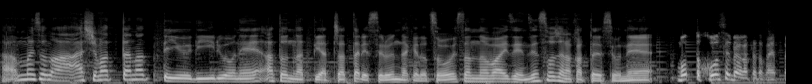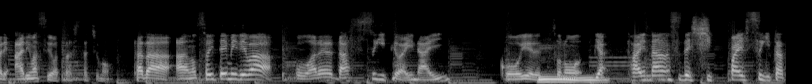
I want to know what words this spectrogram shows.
あんまりそのああしまったなっていうディールをね後になってやっちゃったりするんだけど坪井さんの場合全然そうじゃなかったですよね。もっとこうすればよかったとかやっぱりありますよ私たちも。ただあのそういった意味ではこう我々出しすぎてはいない。こういわゆるそのうんいやファイナンスで失敗しすぎたっ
